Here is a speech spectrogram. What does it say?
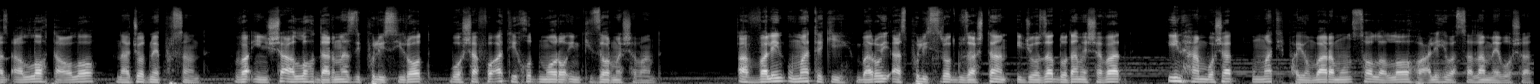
аз аллоҳ таоло наҷот мепурсанд ва иншааллоҳ дар назди пули сирот бо шафоати худ моро интизор мешаванд. Аввалин уммате ки барои аз пули сирот гузаштан иҷозат дода мешавад ин ҳам бошад уммати паёмбарамон солаллоҳу алайҳи васалам мебошад.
